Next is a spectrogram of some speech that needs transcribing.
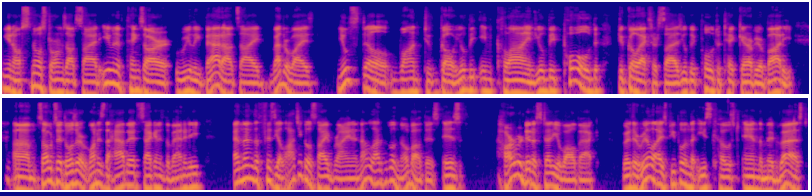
you know snowstorms outside even if things are really bad outside weather-wise you'll still want to go. You'll be inclined. You'll be pulled to go exercise. You'll be pulled to take care of your body. Um, so i would say those are one is the habit second is the vanity. And then the physiological side brian and not a lot of people know about this is Harvard did a study a while back where they realized people in the East Coast and the Midwest,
